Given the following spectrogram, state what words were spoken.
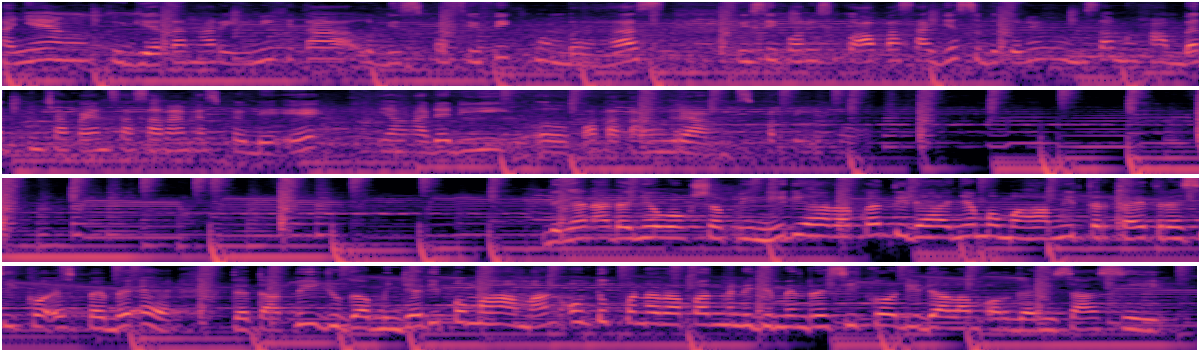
Hanya yang kegiatan hari ini kita lebih spesifik membahas risiko-risiko apa saja sebetulnya yang bisa menghambat pencapaian sasaran SPBE yang ada di uh, Kota Tangerang seperti itu. Dengan adanya workshop ini diharapkan tidak hanya memahami terkait resiko SPBE, tetapi juga menjadi pemahaman untuk penerapan manajemen resiko di dalam organisasi.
